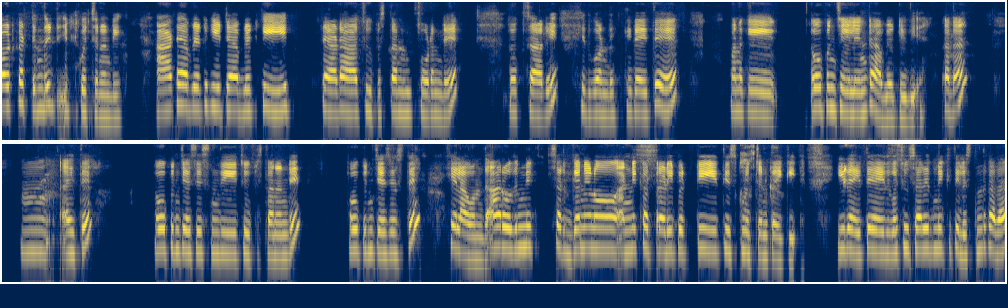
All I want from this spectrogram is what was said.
ఒకటి కట్టింది ఇప్పుకొచ్చానండి. ఆ టాబ్లెట్కి ఈ టాబ్లెట్కి తేడా చూపిస్తాను చూడండి ఒకసారి. ఇదిగోండి ఇదైతే మనకి ఓపెన్ చేయలేని టాబ్లెట్ ఇది కదా. అయితే ఓపెన్ చేసేసింది చూపిస్తానండి. ఓపెన్ చేసేస్తే ఇలా ఉంది? ఆ రోజు మీకు సరిగ్గా నేను అన్ని కట్ రెడీ పెట్టి తీసుకుని వచ్చాను పైకి. ఇదైతే ఇదిగో చూసారు ఇది మీకు తెలుస్తుంది కదా?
